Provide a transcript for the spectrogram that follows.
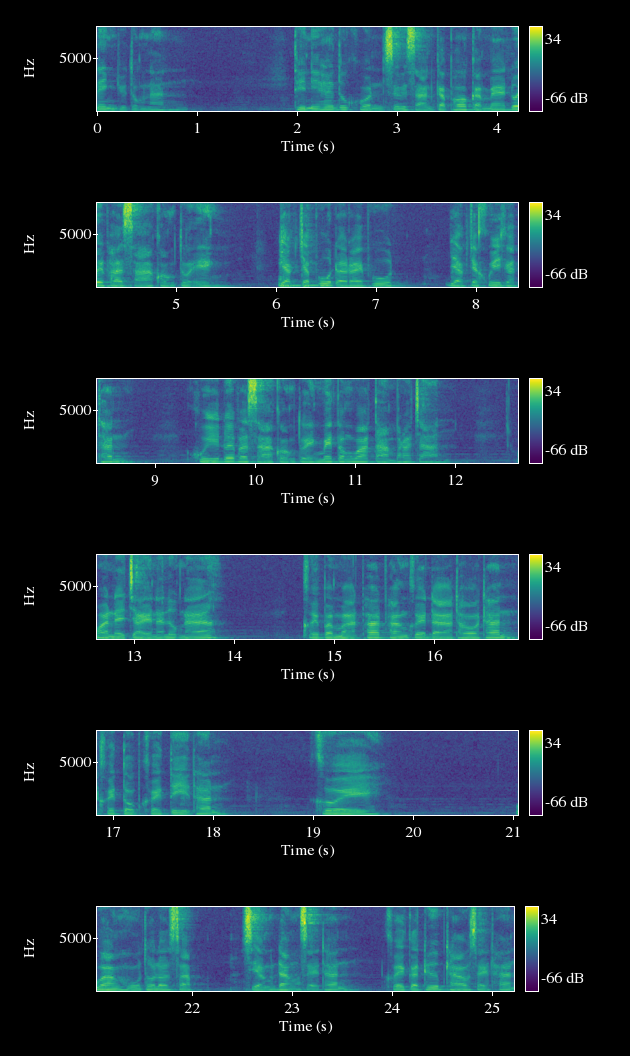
นิ่งอยู่ตรงนั้น ทีนี้ให้ทุกคนสื่อสารกับพ่อกับแม่ด้วยภาษาของตัวเอง อยากจะพูดอะไรพูด อยากจะคุยกับท่าน คุยด้วยภาษาของตัวเองไม่ต้องว่าตามพระอาจารย์ ว่าในใจนะลูกนะ เคยประมาทพลาดพัง เคยด่าทอท่าน เคยตบเคยตีท่าน เคยวางหูโทรศัพท์ เสียงดังใส่ท่าน เคยกระทืบเท้าใส่ท่าน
